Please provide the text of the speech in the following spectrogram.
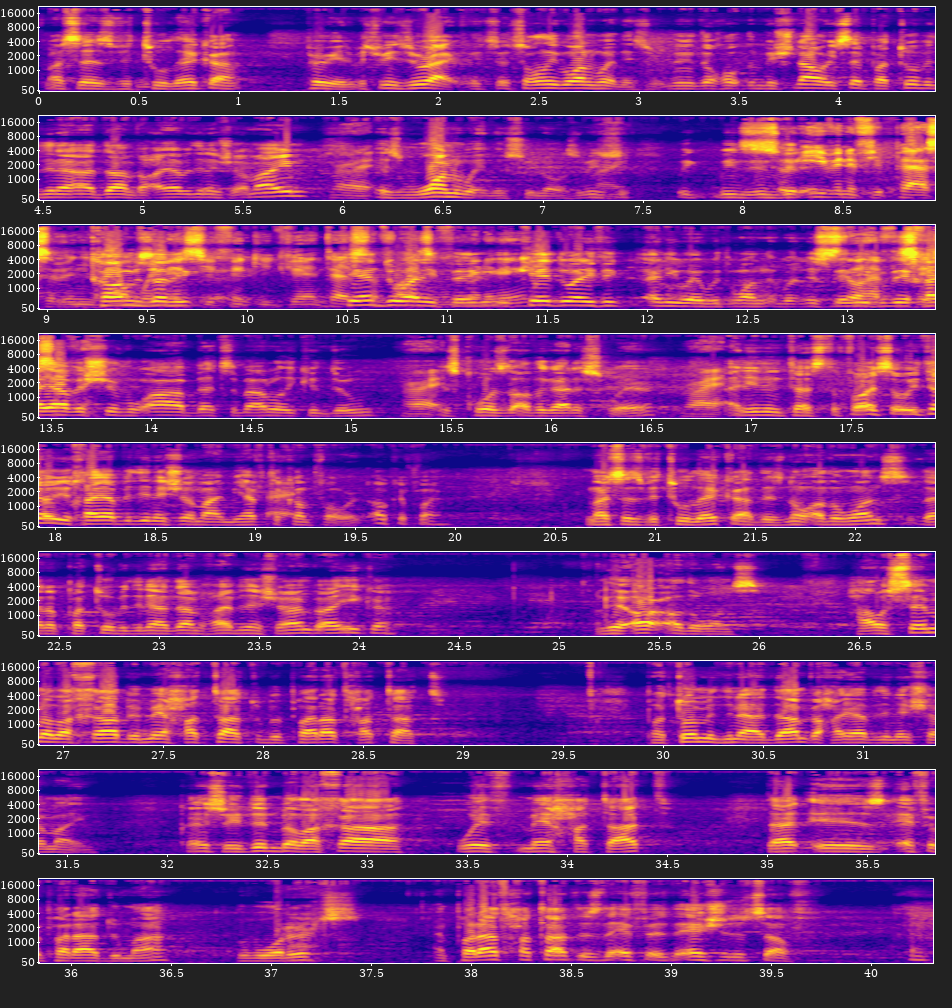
It says v'tuleka period, which means you're right. It's, it's only one witness. The, the, whole, the Mishnah we said patur b'dinei adam v'ayav b'dinei Shemaim," right. is one witness who knows. Means, right. we, so even if you're passive in comes one you think you can't, can't do anything. anything. You can't do anything anyway with one witness. Maybe you be chayav. That's about all you can do. Right. Is cause the other guy to swear. Right. And he didn't testify, so we tell you chayav b'dinei Shemaim," You have right. to come forward. Okay, fine. Gemara says v'tuleka. There's no other ones that are patur b'dinei adam v'ayav b'dinei shamayim. There are other ones. How semelacha chabi me hatat u'beparat hatat. Patur midin adam b'chayav dinei shamayim. Okay, so you did melacha with mehatat, that is efe paraduma, the waters, and parat hatat is the, efe, the ashes itself. Okay.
